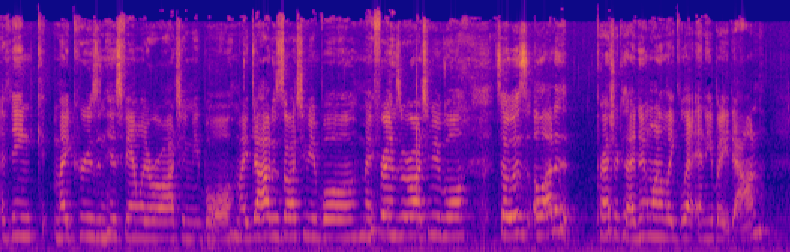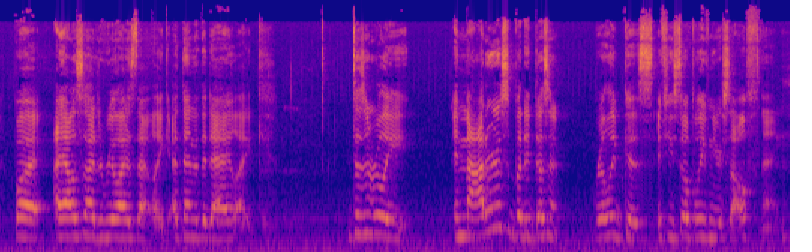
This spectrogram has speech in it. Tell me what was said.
I think Mike Cruz and his family were watching me bowl. My dad was watching me bowl. My friends were watching me bowl. So it was a lot of pressure because I didn't want to like let anybody down. But I also had to realize that like at the end of the day, like it doesn't really, it matters, but it doesn't really because if you still believe in yourself, then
